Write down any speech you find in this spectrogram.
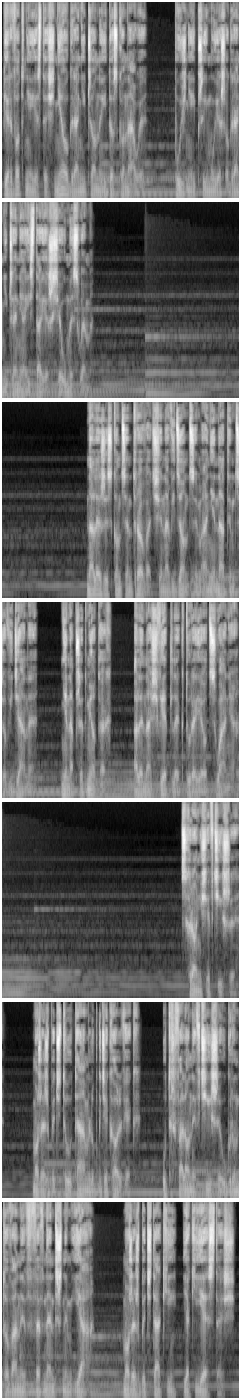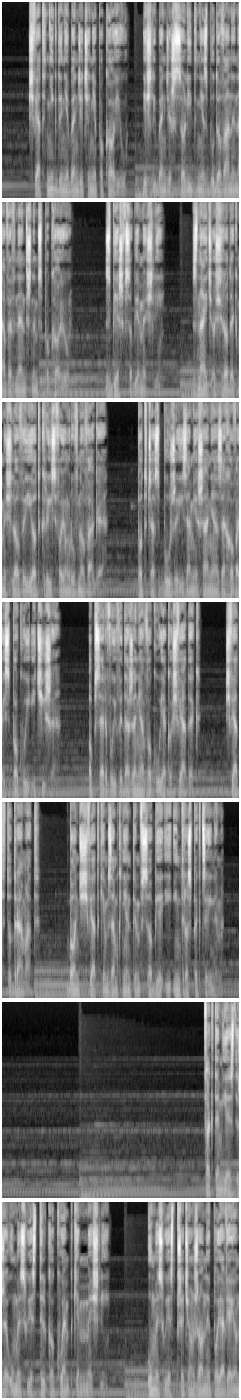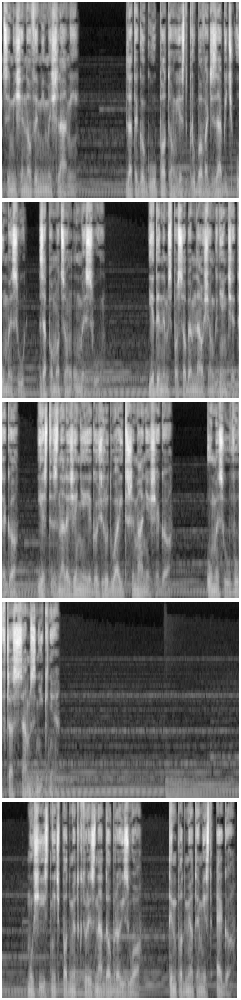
Pierwotnie jesteś nieograniczony i doskonały, później przyjmujesz ograniczenia i stajesz się umysłem. Należy skoncentrować się na widzącym, a nie na tym, co widziane, nie na przedmiotach, ale na świetle, które je odsłania. Schroń się w ciszy. Możesz być tu, tam lub gdziekolwiek. Utrwalony w ciszy, ugruntowany w wewnętrznym ja. Możesz być taki, jaki jesteś. Świat nigdy nie będzie cię niepokoił, jeśli będziesz solidnie zbudowany na wewnętrznym spokoju. Zbierz w sobie myśli. Znajdź ośrodek myślowy i odkryj swoją równowagę. Podczas burzy i zamieszania zachowaj spokój i ciszę. Obserwuj wydarzenia wokół jako świadek. Świat to dramat. Bądź świadkiem zamkniętym w sobie i introspekcyjnym. Faktem jest, że umysł jest tylko kłębkiem myśli. Umysł jest przeciążony pojawiającymi się nowymi myślami. Dlatego głupotą jest próbować zabić umysł za pomocą umysłu. Jedynym sposobem na osiągnięcie tego jest znalezienie jego źródła i trzymanie się go. Umysł wówczas sam zniknie. Musi istnieć podmiot, który zna dobro i zło. Tym podmiotem jest ego.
